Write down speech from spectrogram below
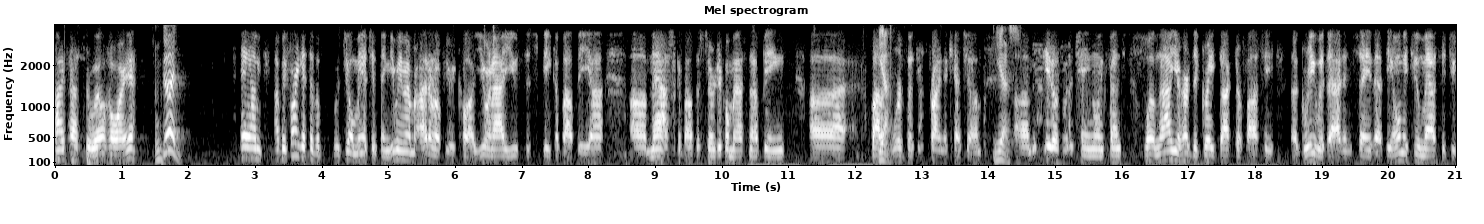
Hi, Pastor Will. How are you? I'm good. Hey, um, uh, before I get to the Joe Manchin thing, you remember? I don't know if you recall. You and I used to speak about the uh, uh, mask, about the surgical mask not being uh, about Yeah. as worthless as trying to catch um, Yes. uh, mosquitoes with a chain link fence. Well, now you heard the great Dr. Fauci agree with that and say that the only two masks that you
